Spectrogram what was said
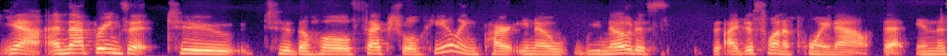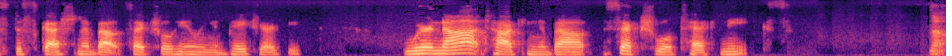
yeah and that brings it to to the whole sexual healing part you know we notice I just want to point out that in this discussion about sexual healing and patriarchy, we're not talking about sexual techniques. No.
